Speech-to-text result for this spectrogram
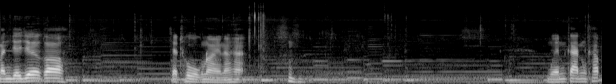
มันเยอะๆก็จะถูกหน่อยนะฮะ เหมือนกันครับ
